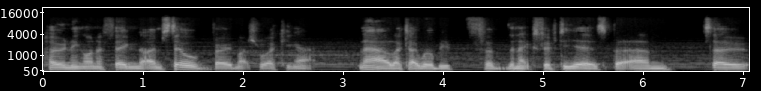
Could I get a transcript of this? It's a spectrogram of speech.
honing on a thing that I'm still very much working at now, like I will be for the next 50 years. But um, so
